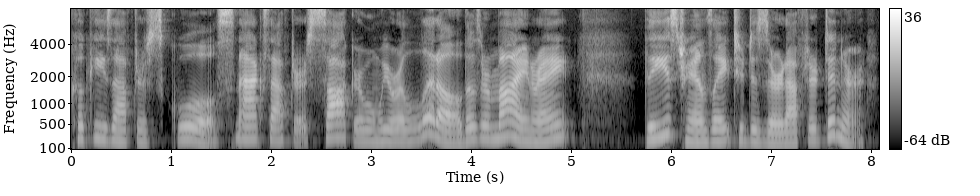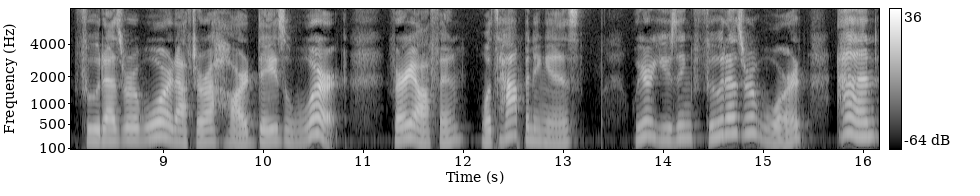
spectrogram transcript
Cookies after school, snacks after soccer when we were little. Those are mine, right? These translate to dessert after dinner, food as reward after a hard day's work. Very often, what's happening is we are using food as reward and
